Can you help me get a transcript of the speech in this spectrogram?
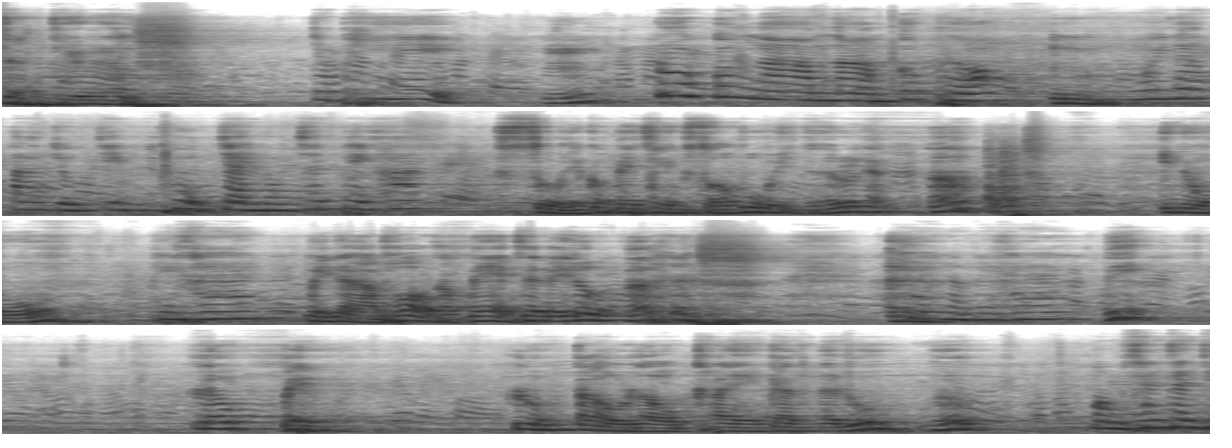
จันจิราเจ้าพี่ อืมรูปก็งามนามก็เพราะอืมอุ้ยหน้าตาจุ๋มจิ๋มถูกใจหมอมฉันเพคะสวยกว่าแม่เชงสอบุยนะลูกเนี่ยฮะอีหนูเพคะไม่ด่าพ่อกับแม่ใช่ไหมลูกฮะอะไรเหรอเพคะนี่เราเป็นลูกเต่าเราใครกันนะลูกฮะหม่อมฉันจันเจ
